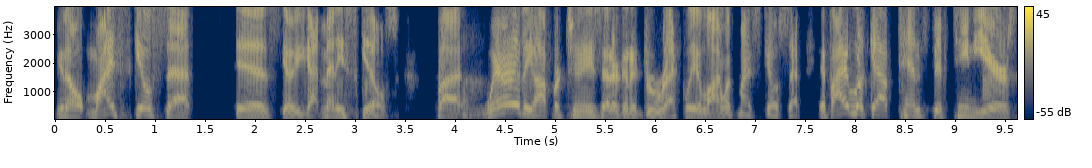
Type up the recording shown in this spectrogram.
you know my skill set is you know you got many skills but where are the opportunities that are going to directly align with my skill set? If I look out 10, 15 years,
